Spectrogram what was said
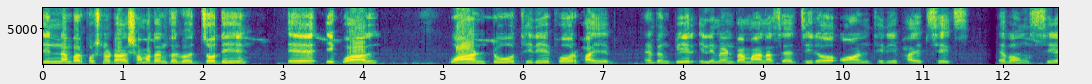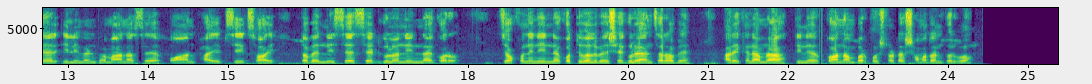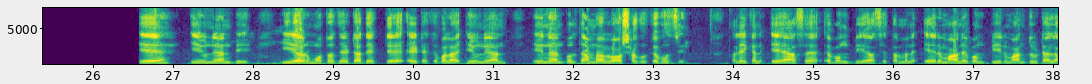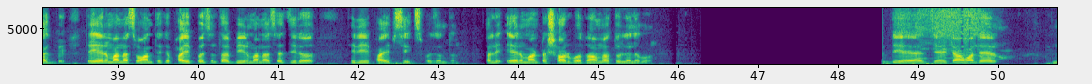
তিন নাম্বার প্রশ্নটা সমাধান করব। যদি A equal one two three four five এবং বির এলিমেন্ট বা মান আছে zero one three five six এবং সি এর এলিমেন্ট বা মান আছে ওয়ান ফাইভ সিক্স হয়, তবে নিচে সেটগুলো নির্ণয় করো। যখনই নির্ণয় করতে বলবে, সেগুলো অ্যান্সার হবে। আর এখানে আমরা তিনের ক নাম্বার প্রশ্নটা সমাধান করব। এ ইউনিয়ন বি ইয়ের মতো যেটা দেখতে, এটাকে বলা হয় ইউনিয়ন। ইউনিয়ন বলতে আমরা লসাগুকে বুঝি। তাহলে এখানে এ আছে এবং বি আছে। তার মানে এর মান এবং বির মান দুইটা লাগবে। তো এর মান আছে ওয়ান থেকে ফাইভ পর্যন্ত, আর বির মান আছে জিরো থ্রি ফাইভ সিক্স পর্যন্ত। তাহলে এর মানটা সর্বপ্রথম আমরা তুলে নেব। দিয়ে যেটা আমাদের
